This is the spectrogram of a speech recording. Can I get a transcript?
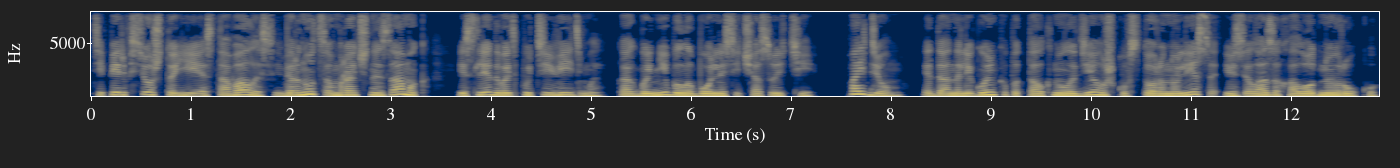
Теперь все, что ей оставалось, вернуться в мрачный замок и следовать пути ведьмы, как бы ни было больно сейчас уйти. «Пойдем». Эдана легонько подтолкнула девушку в сторону леса и взяла за холодную руку.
